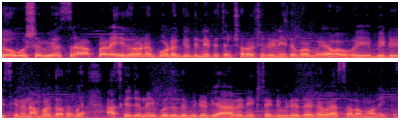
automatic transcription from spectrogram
তো অবশ্যই ভিউসরা আপনারা এই ধরনের প্রোডাক্ট যদি নিতে চান সরাসরি নিতে পারবেন। ভিডিও স্ক্রিনে নাম্বার দেওয়া থাকবে। আজকের জন্য এই পর্যন্ত ভিডিওটি আর নেক্সট একটি ভিডিও দেখাবে। আসসালামু আলাইকুম।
